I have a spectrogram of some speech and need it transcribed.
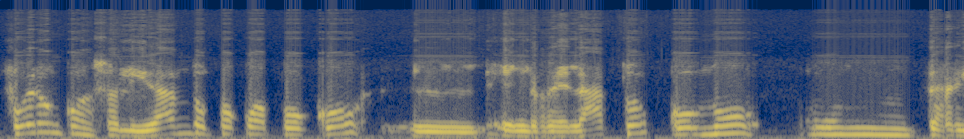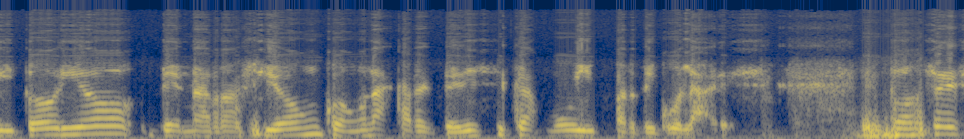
fueron consolidando poco a poco el relato como un territorio de narración con unas características muy particulares. Entonces,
